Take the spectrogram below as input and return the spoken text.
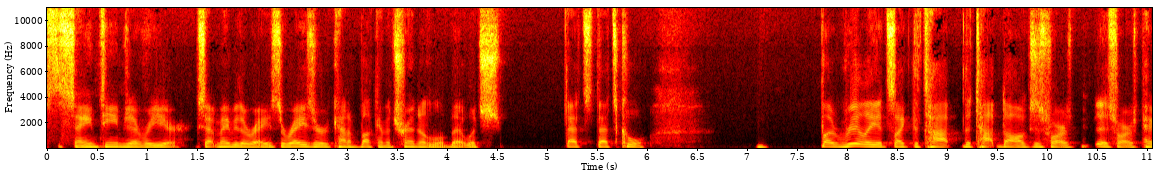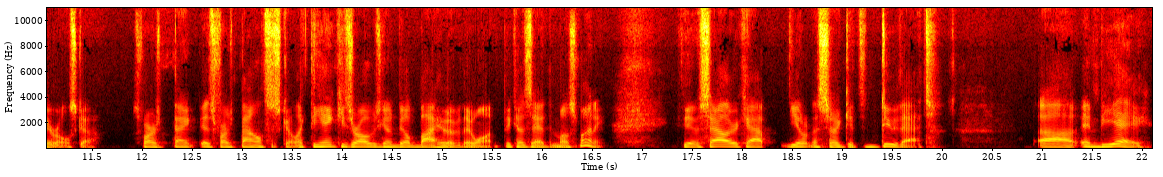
It's the same teams every year, except maybe the Rays. The Rays are kind of bucking the trend a little bit, which that's that's cool. But really it's like the top the top dogs as far as as far as payrolls go as far as bank as far as balances go. Like the yankees are always going to be able to buy whoever they want because they have the most money. If you have a salary cap you don't necessarily get to do that. Uh, nba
